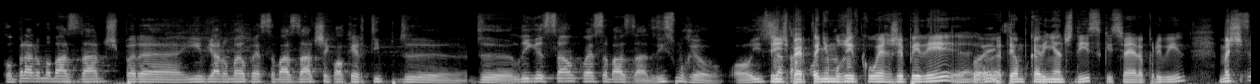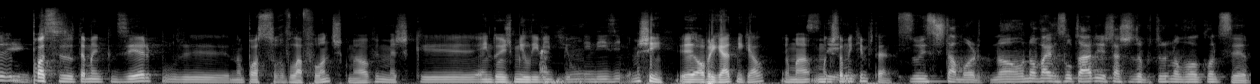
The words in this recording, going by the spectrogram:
comprar uma base de dados para enviar um mail para essa base de dados sem qualquer tipo de, de ligação com essa base de dados. Isso morreu. Ou isso Sim, espero está... que tenha morrido com o RGPD, eh, pois. até um bocadinho antes disso, que isso já era proibido. Mas eh, Sim. posso também dizer, eh, não posso revelar fontes, como é óbvio, mas que em 2021 ainda existe. Mas sim, obrigado, Miguel. É uma, uma questão muito importante. Isso está morto. Não, não vai resultar e as taxas de abertura não vão acontecer.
